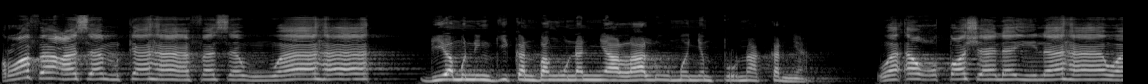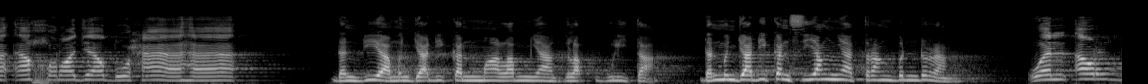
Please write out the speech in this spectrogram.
Rafa'a samkaha fasawwaha. Dia meninggikan bangunannya lalu menyempurnakannya. Wa aghtasha laylaha wa akhraja duhaha. Dan dia menjadikan malamnya gelap gulita dan menjadikan siangnya terang benderang. والأرض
